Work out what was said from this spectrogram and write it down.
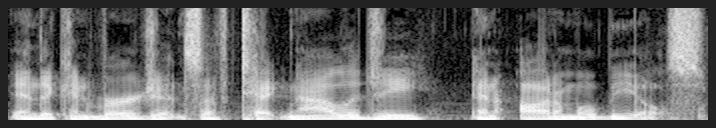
in the convergence of technology and automobiles.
